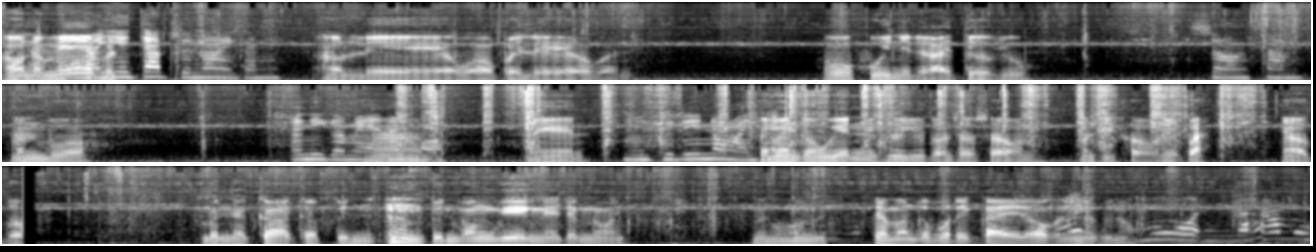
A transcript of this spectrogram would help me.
เอานะแม่เอาเพิ่นเยจับตัวหน่อยกันนี่เอาแล้วว่าไปแล้วบัดนี้โอ้คุยนี่ได้หลายเติบอยู่ สองสามมันบ่อันนี้ก็แม่นะหมอแม่นมันคือได้หน่อยถ้าแม่นกลางเว้นนี่คืออยู่ตอนเช้าๆนี่มันสิเข้าเนี่ยปะยาวต่อบรรยากาศก็เป็น เป็นวังเวงเนี่ยจักหน่อย มันมืดแต่มันก็บ่ได้ไกลดอกอันนี้นะพี่น้อง หมดนะห้าโมง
